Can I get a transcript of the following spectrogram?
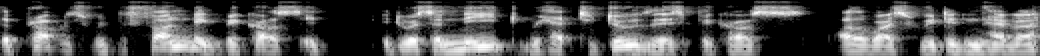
the problems with the funding because it it was a need we had to do this because otherwise we didn't have a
